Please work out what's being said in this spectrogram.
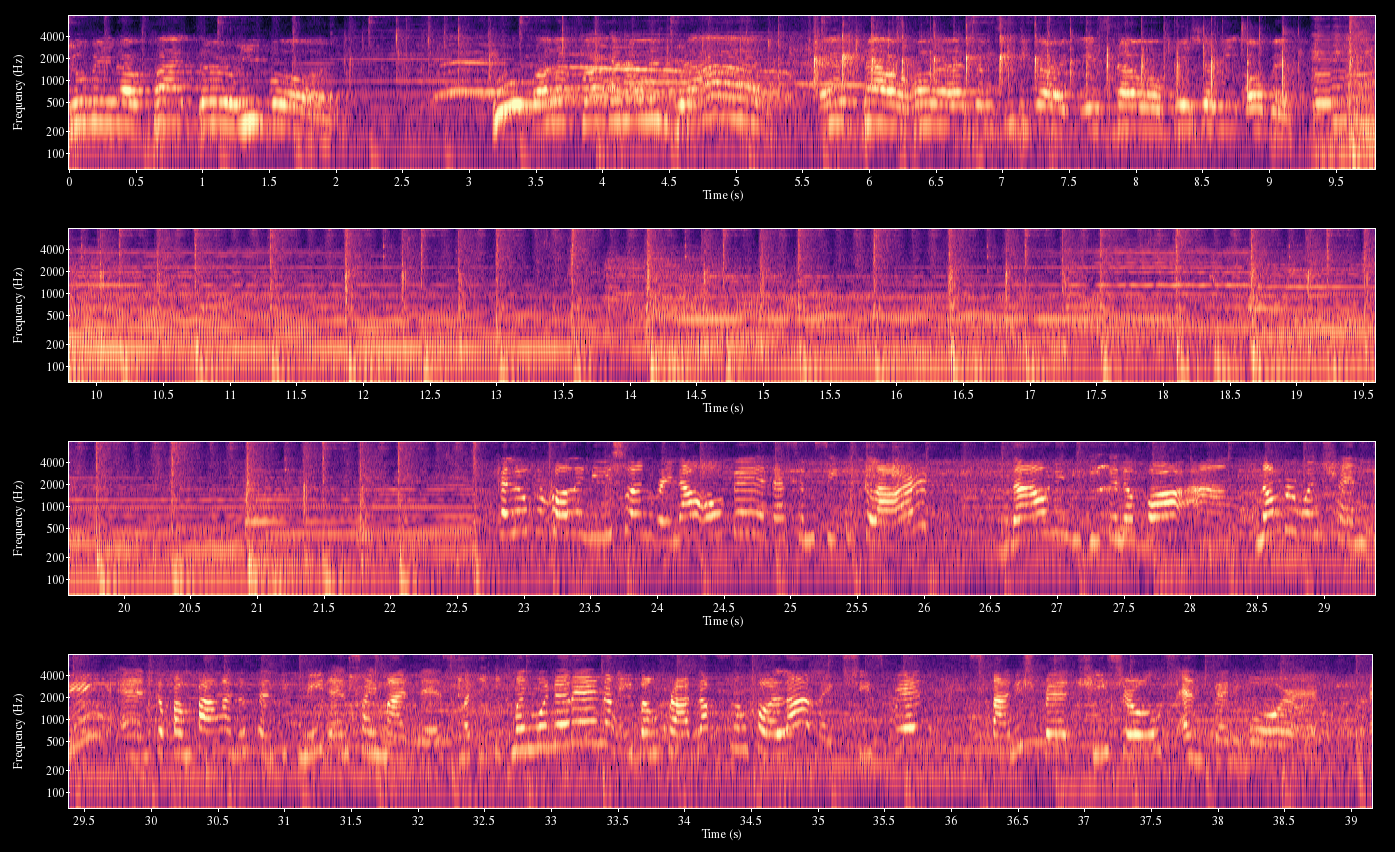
You may now pack the ribbon. Woo! Palakpakan naman dyan! Now, Hola SM City Clark is now officially open. Hello Kahola Nation! We're now open at SM City Clark. Now, nandito na po number one trending and Kapampangan Authentic Made and Saimates. Matitikman mo na rin ang ibang products ng Hola like cheese bread, Spanish bread, cheese rolls, and many more.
